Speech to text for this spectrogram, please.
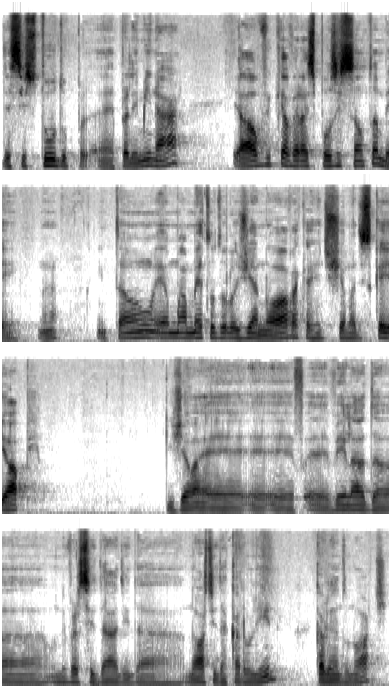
desse estudo preliminar, é óbvio que haverá exposição também. Né? Então, é uma metodologia nova que a gente chama de scale-up, que já é, é, é, é, vem lá da Universidade da Norte da Carolina, Carolina do Norte.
